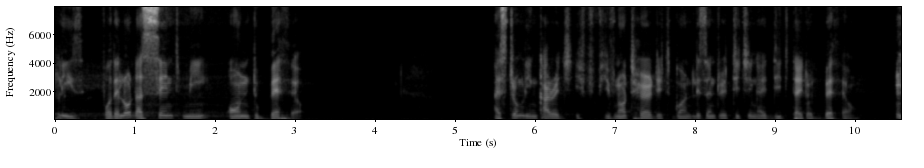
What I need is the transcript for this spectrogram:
please, for the Lord has sent me on to Bethel. I strongly encourage, if you've not heard it, go and listen to a teaching I did titled Bethel.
